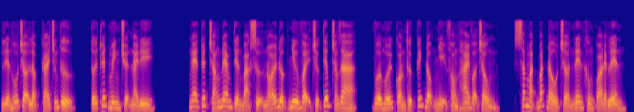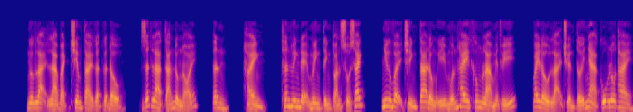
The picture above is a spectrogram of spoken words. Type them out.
liền hỗ trợ lập cái chứng tử, tới thuyết minh chuyện này đi. Nghe tuyết trắng đem tiền bạc sự nói được như vậy trực tiếp trắng ra, vừa mới còn thực kích động nhị phòng hai vợ chồng, sắc mặt bắt đầu trở nên không quá đẹp lên. Ngược lại là bạch chiêm tài gật gật đầu, rất là tán đồng nói, ân, hành, thân huynh đệ minh tính toán sổ sách, như vậy chỉnh ta đồng ý muốn hay không là miễn phí, quay đầu lại chuyển tới nhà cũ lô thai,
